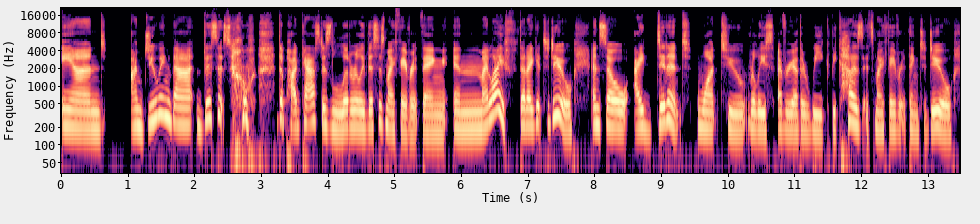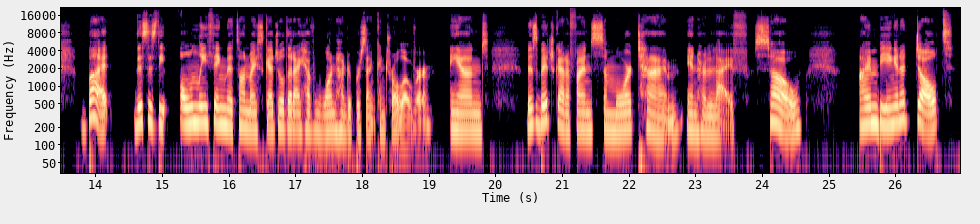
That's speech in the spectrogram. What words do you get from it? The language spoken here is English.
And I'm doing that. This is so the podcast is literally this is my favorite thing in my life that I get to do. And so I didn't want to release every other week because it's my favorite thing to do. But this is the only thing that's on my schedule that I have 100% control over. And this bitch got to find some more time in her life. So I'm being an adult.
